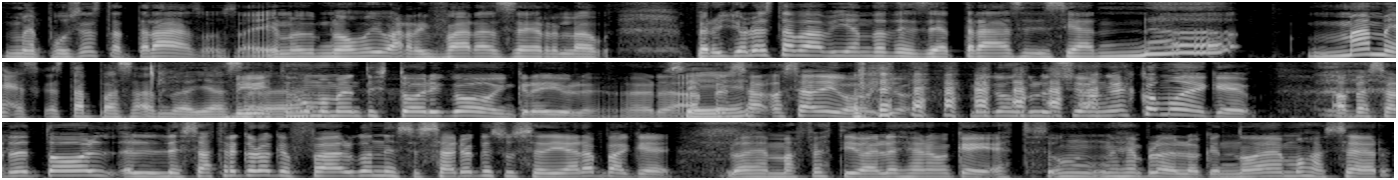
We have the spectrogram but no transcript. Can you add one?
me puse hasta atrás, o sea, yo no, no me iba a rifar a hacerlo. Pero yo lo estaba viendo desde atrás y decía, no mames, ¿qué está pasando? Ya Viviste un momento histórico increíble, ¿verdad? Sí. A pesar, o sea, digo, yo- mi conclusión es como de que, a pesar de todo el, el desastre, creo que fue algo necesario que sucediera para que los demás festivales dijeran, ok, esto es un ejemplo de lo que no debemos hacer,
